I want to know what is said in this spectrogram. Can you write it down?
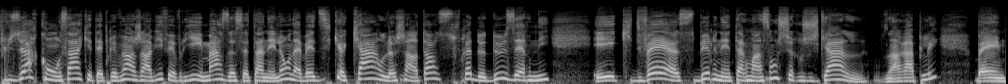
plusieurs concerts qui étaient prévus en janvier, février et mars de cette année-là. On avait dit que Carl, le chanteur, souffrait de deux hernies et qu'il devait subir une intervention chirurgicale. Vous vous en rappelez? Ben,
